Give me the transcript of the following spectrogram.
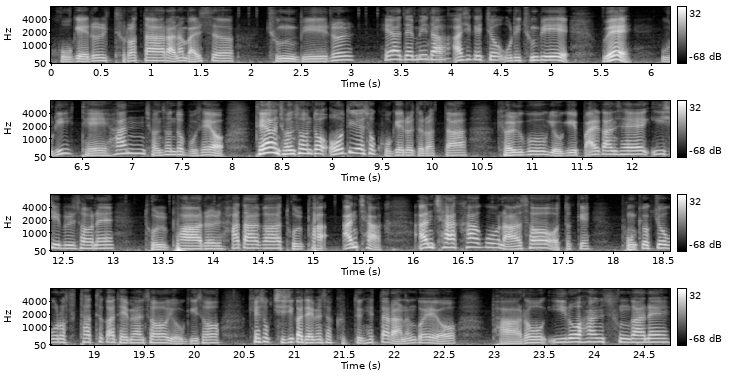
고개를 들었다라는 말씀 준비를 해야 됩니다. 아시겠죠? 우리 준비 왜? 우리 대한 전선도 보세요. 대한 전선도 어디에서 고개를 들었다? 결국 여기 빨간색 21선에 돌파를 하다가 돌파 안착, 안착하고 나서 어떻게 본격적으로 스타트가 되면서 여기서 계속 지지가 되면서 급등했다라는 거예요. 바로 이러한 순간에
